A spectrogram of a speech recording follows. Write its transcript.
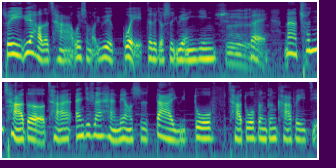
所以越好的茶为什么越贵？这个就是原因。是，对。那春茶的茶氨基酸含量是大于多茶多酚跟咖啡碱，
